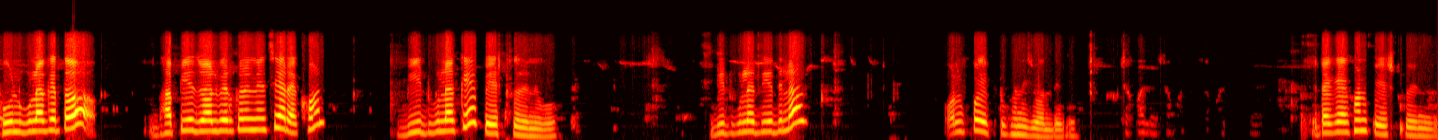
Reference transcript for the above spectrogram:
ফুলগুলাকে তো ভাপিয়ে জল বের করে নিয়েছি, আর এখন বিট গুলাকে পেস্ট করে নেব। বিটগুলা দিয়ে দিলাম, অল্প একটুখানি জল দেব। এটাকে এখন পেস্ট করে নেব।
